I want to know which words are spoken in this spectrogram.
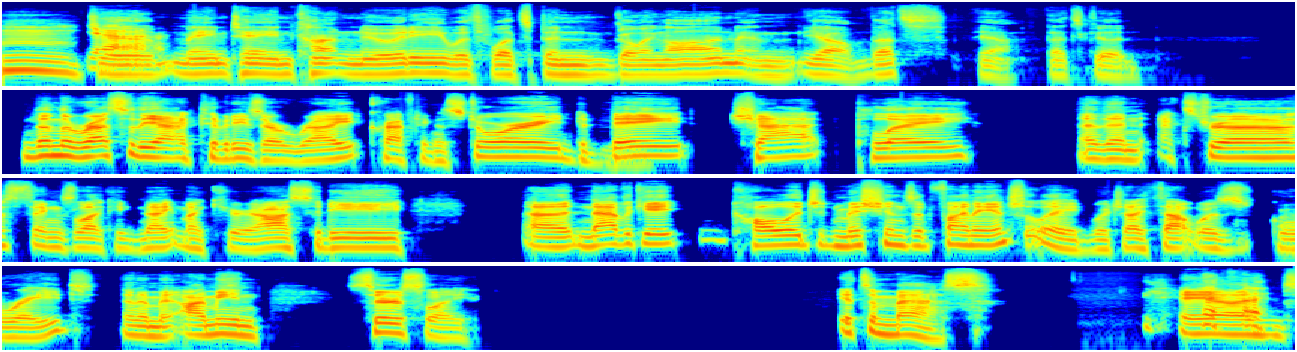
Mm. Yeah. to maintain continuity with what's been going on, and yeah, that's yeah, that's good. Then the rest of the activities are right, crafting a story, debate, chat, play, and then extra things like ignite my curiosity, uh, navigate college admissions and financial aid, which I thought was great. And I mean, I mean, seriously, it's a mess, and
